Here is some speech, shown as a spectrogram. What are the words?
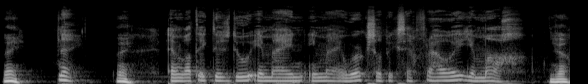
Nee. Nee. Nee. En wat ik dus doe in mijn, in mijn workshop, ik zeg vrouwen, je mag. Ja.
